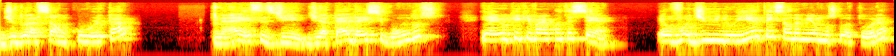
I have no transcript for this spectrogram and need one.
de duração curta, né? Esses de, de até 10 segundos. E aí o que, que vai acontecer? eu vou diminuir a tensão da minha musculatura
